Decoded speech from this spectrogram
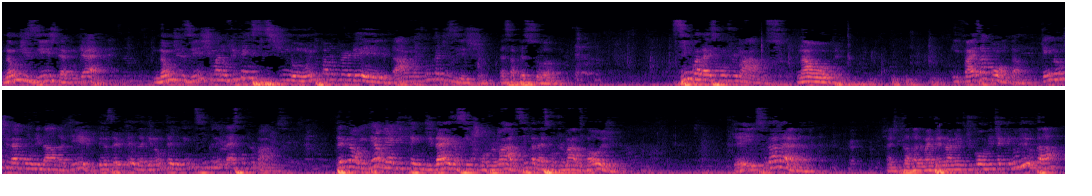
Não desiste, é como que é? Não desiste, mas não fica insistindo muito para não perder ele, tá? Mas nunca desiste dessa pessoa. 5 a 10 confirmados na Open. E faz a conta. Quem não tiver convidado aqui, tenho certeza que não teve nem 5 nem 10 confirmados. Teve alguém, tem alguém aqui que tem de 10 a 5 confirmados? 5 a 10 confirmados para hoje? Que isso, galera. A gente precisa fazer mais treinamento de convite aqui no Rio, tá?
